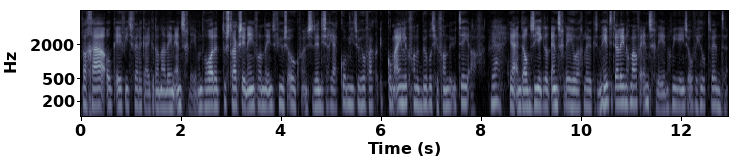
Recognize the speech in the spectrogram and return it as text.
van ga ook even iets verder kijken dan alleen Enschede. Want we hoorden toen straks in een van de interviews ook van een student die zegt, ja, ik kom niet zo heel vaak, ik kom eindelijk van het bubbeltje van de UT af. Ja. Ja, en dan zie ik dat Enschede heel erg leuk is. Dan heeft hij het alleen nog maar over Enschede en nog niet eens over heel Twente.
